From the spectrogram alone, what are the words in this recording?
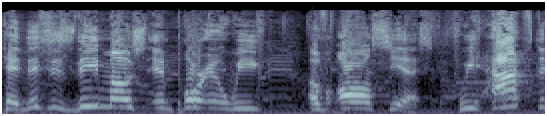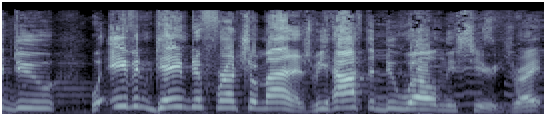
Okay, this is the most important week of RLCS. We have to do, well, even game differential matters. We have to do well in these series, right?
